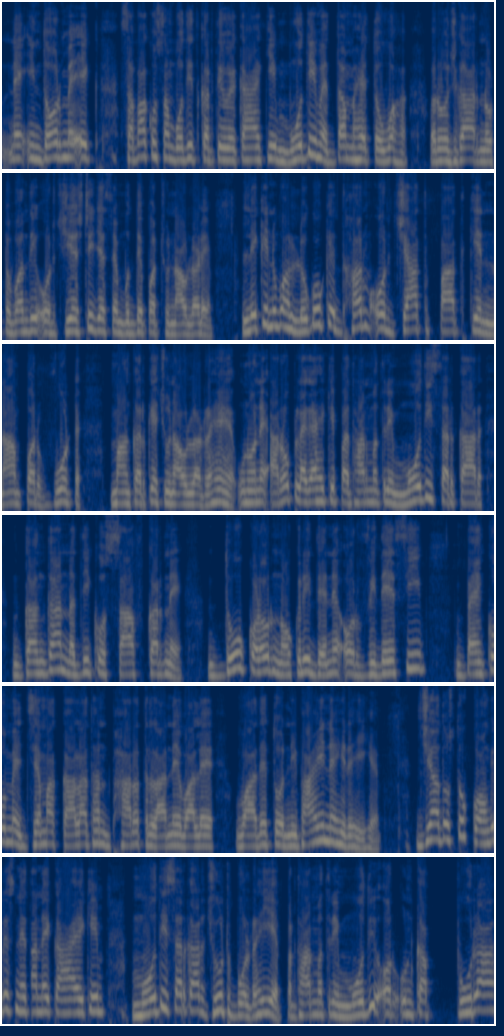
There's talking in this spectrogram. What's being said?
ने इंदौर में एक सभा को संबोधित करते हुए कहा कि मोदी में दम है तो वह रोज़गार, नोटबंदी और जीएसटी जैसे मुद्दे पर चुनाव लड़े, लेकिन वह लोगों के धर्म और जात पात के नाम पर वोट मांग करके चुनाव लड़ रहे हैं। उन्होंने आरोप लगाया है कि प्रधानमंत्री प्रधानमंत्री मोदी सरकार गंगा नदी को साफ़ करने, दो करोड़ नौकरी देने और विदेशी बैंकों में जमा कालाधन भारत लाने वाले वादे तो निभा ही नहीं रही है। जी हाँ दोस्तों, कांग्रेस नेता ने कहा है कि मोदी सरकार झूठ बोल रही है। प्रधानमंत्री मोदी और उनका पूरा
